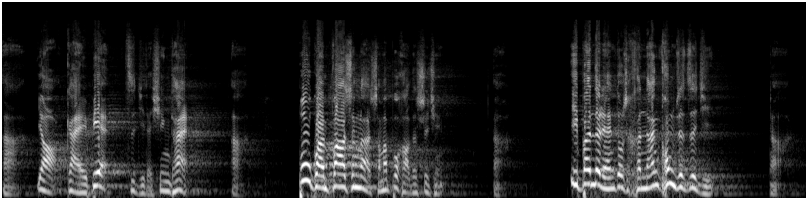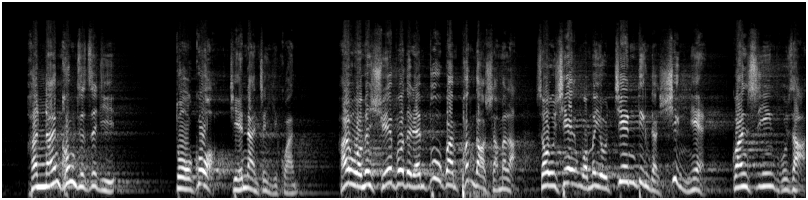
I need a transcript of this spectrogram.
啊，要改变自己的心态啊，不管发生了什么不好的事情啊，一般的人都是很难控制自己啊，很难控制自己躲过劫难这一关，而我们学佛的人，不管碰到什么了，首先我们有坚定的信念，观世音菩萨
